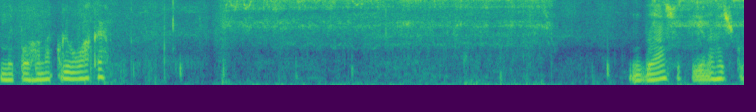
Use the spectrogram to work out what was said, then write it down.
Непогана клювака. Да, щось є на гачку.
